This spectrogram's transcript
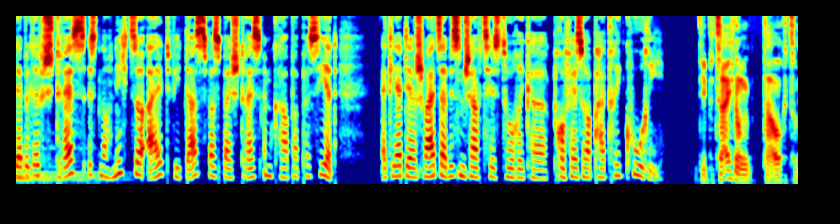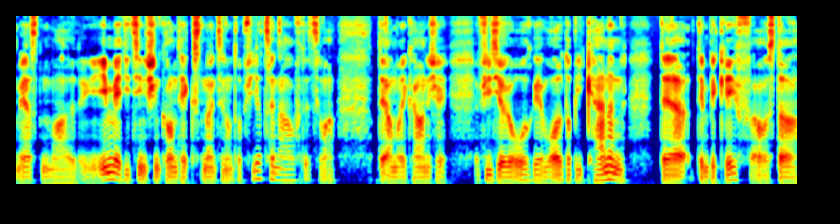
Der Begriff Stress ist noch nicht so alt wie das, was bei Stress im Körper passiert, erklärt der Schweizer Wissenschaftshistoriker Professor Patrick Curie. Die Bezeichnung taucht zum ersten Mal im medizinischen Kontext 1914 auf. Das war der amerikanische Physiologe Walter Buchanan, der den Begriff aus der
